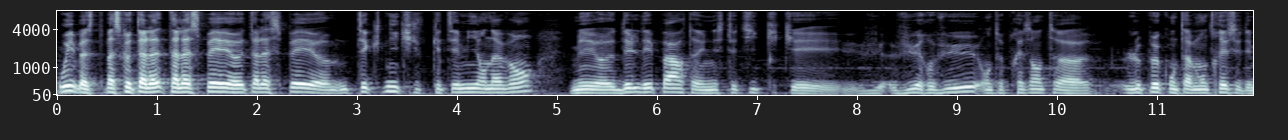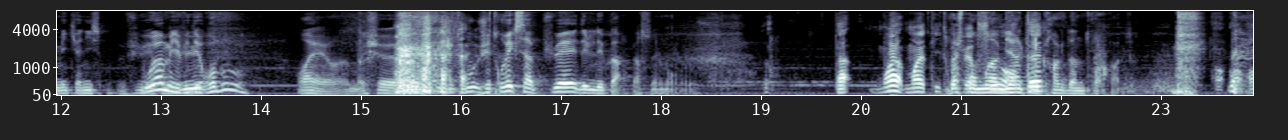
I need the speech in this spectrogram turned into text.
Oui, parce, parce que tu as l'aspect euh, l'aspect, euh, technique qui était mis en avant, mais euh, dès le départ, tu as une esthétique qui est vue, et revue. On te présente euh, le peu qu'on t'a montré, c'est des mécanismes vus. et Ouais, mais il y avait des robots. Ouais, euh, moi, j'ai trou- j'ai trouvé que ça puait dès le départ, personnellement. Bah, moi, moi, à titre Vachement perso, moins bien en que le thème, Crackdown 3, par exemple. en,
